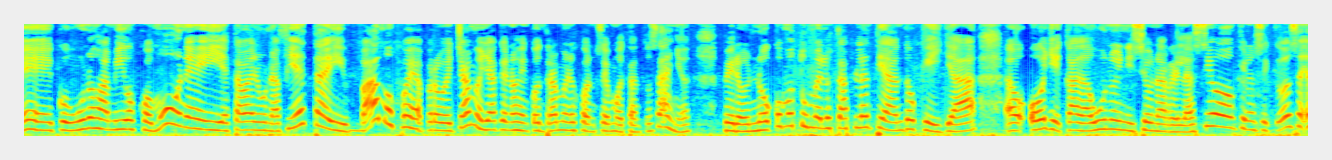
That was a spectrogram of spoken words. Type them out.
eh, con unos amigos comunes y estaban en una fiesta y vamos, pues aprovechamos ya que nos encontramos y nos conocemos tantos años. Pero no como tú me lo estás planteando, que ya, oye, cada uno inició una relación, que no sé qué cosa,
